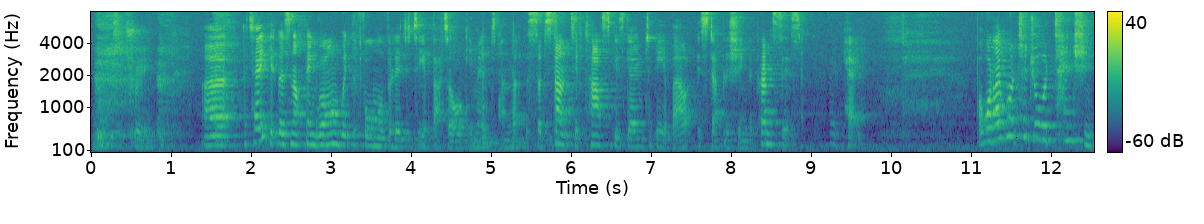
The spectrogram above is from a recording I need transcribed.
not true. Uh, I take it there's nothing wrong with the formal validity of that argument and that the substantive task is going to be about establishing the premises. Okay. But what I want to draw attention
